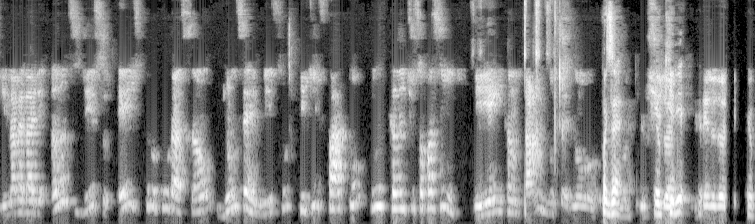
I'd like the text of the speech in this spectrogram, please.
e, na verdade, antes disso, estruturação de um serviço que, de fato, encante o seu paciente. E encantar no, no, pois é, no eu queria... Eu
